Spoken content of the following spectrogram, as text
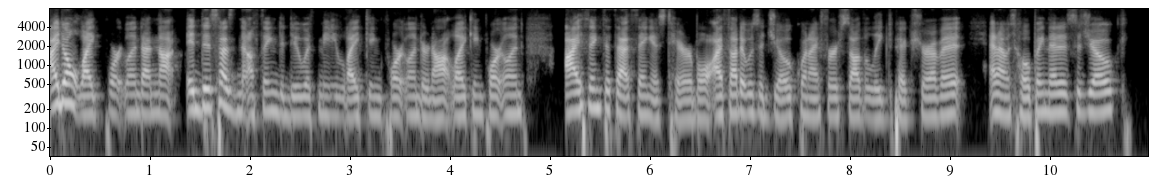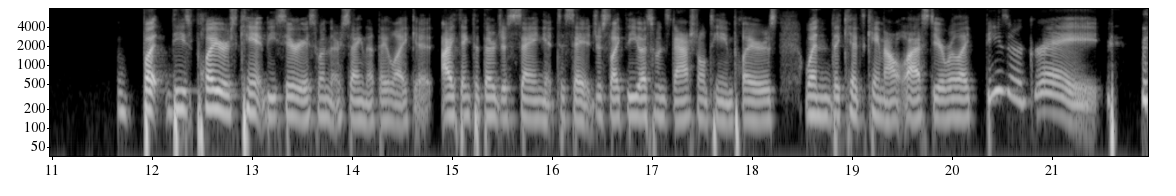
I don't like Portland. I'm not, it, this has nothing to do with me liking Portland or not liking Portland. I think that that thing is terrible. I thought it was a joke when I first saw the leaked picture of it, and I was hoping that it's a joke. But these players can't be serious when they're saying that they like it. I think that they're just saying it to say it, just like the U.S. Women's National Team players when the kids came out last year were like, "These are great."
